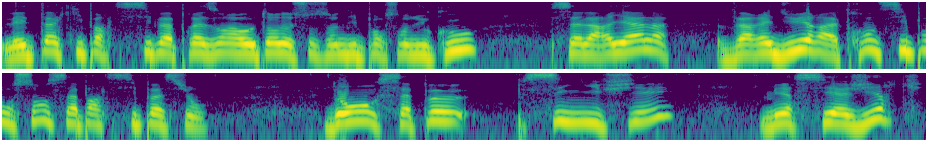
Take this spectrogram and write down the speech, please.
L'État qui participe à présent à hauteur de 70% du coût salarial va réduire à 36% sa participation. Donc ça peut signifier, merci à GIRC,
